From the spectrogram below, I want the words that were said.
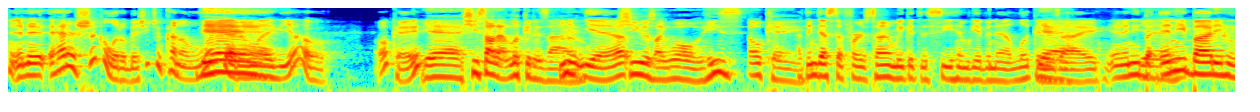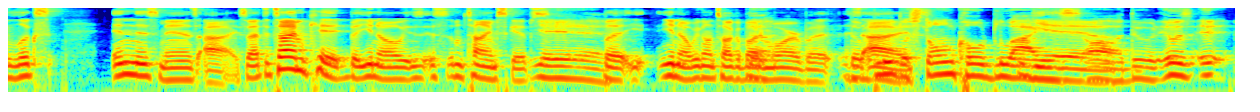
and it had her shook a little bit. She just kind of looked at him like, "Yo, okay." yeah she saw that look in his eye Mm, yeah. she was like whoa he's okay I think that's the first time we get to see him giving that look in his eye. And anybody, Yeah. anybody who looks in this man's eye. So at the time, kid, but you know, it's, it's some time skips. yeah But you know, we're gonna talk about The- it more. But the blue, eyes. the stone cold blue eyes. Yeah. Oh, dude, it was it.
